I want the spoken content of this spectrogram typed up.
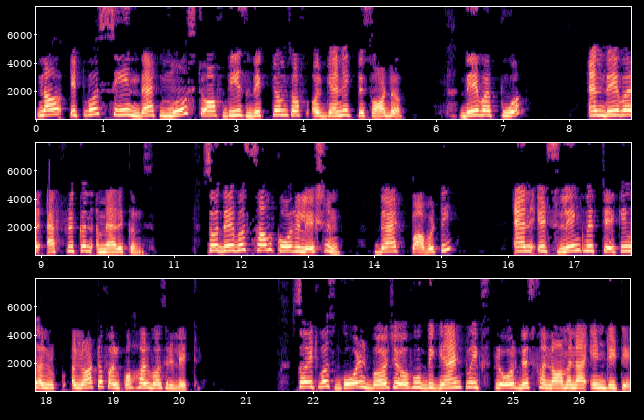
Now, it was seen that most of these victims of organic disorder, they were poor and they were African Americans. So, there was some correlation that poverty and its link with taking a lot of alcohol was related. So, it was Goldberger who began to explore this phenomena in detail.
